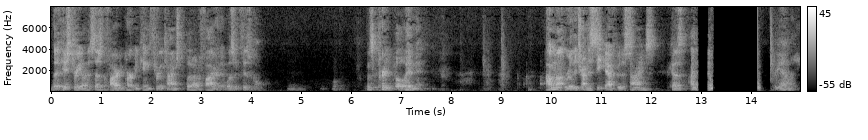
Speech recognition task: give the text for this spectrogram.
the history of it says the fire department came three times to put out a fire that wasn't physical. It's pretty cool, isn't it? I'm not really trying to seek after the signs. Because I know reality.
